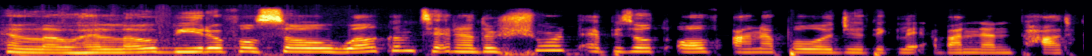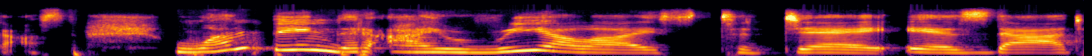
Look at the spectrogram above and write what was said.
Hello, hello, beautiful soul. Welcome to another short episode of Unapologetically Abundant podcast. One thing that I realized today is that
